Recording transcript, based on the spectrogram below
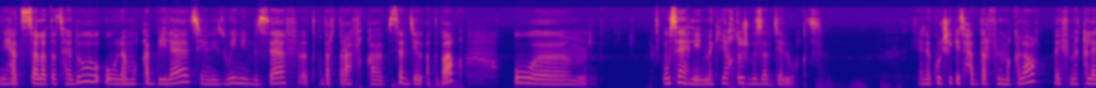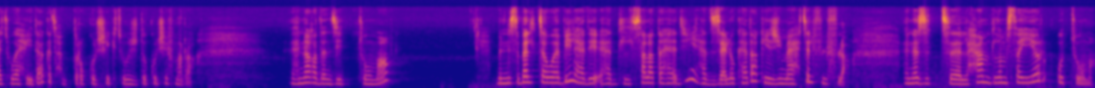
يعني هاد السلطات هادو ولا مقبلات يعني زوينين بزاف تقدر ترافق بزاف ديال الأطباق و وساهلين ما كياخذوش بزاف ديال الوقت. يعني كلشي كيتحضر في المقلة في مقلاه واحدة كتحضروا كلشي كتوجدوا كلشي في مرة. هنا غادا نزيد الثومه بالنسبة للتوابل هذه هاد السلطة هذه هاد الزعلوك هذا كيجي معاه حتى الفلفلة. هنا زدت الحامض المصير والثومه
